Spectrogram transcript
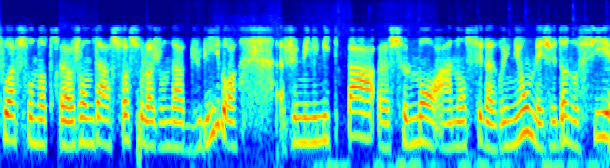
soit sur notre agenda, soit sur l'agenda du libre, je ne me limite pas seulement à annoncer la réunion, mais je donne aussi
